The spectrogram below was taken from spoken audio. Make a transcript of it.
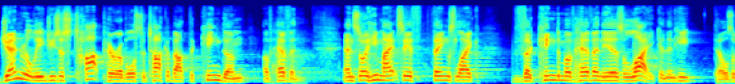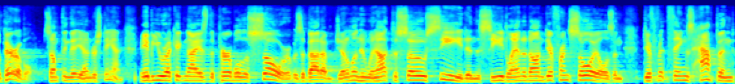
Generally, Jesus taught parables to talk about the kingdom of heaven. And so he might say things like, the kingdom of heaven is like, and then he tells a parable, something that you understand. Maybe you recognize the parable of the sower. It was about a gentleman who went out to sow seed, and the seed landed on different soils, and different things happened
